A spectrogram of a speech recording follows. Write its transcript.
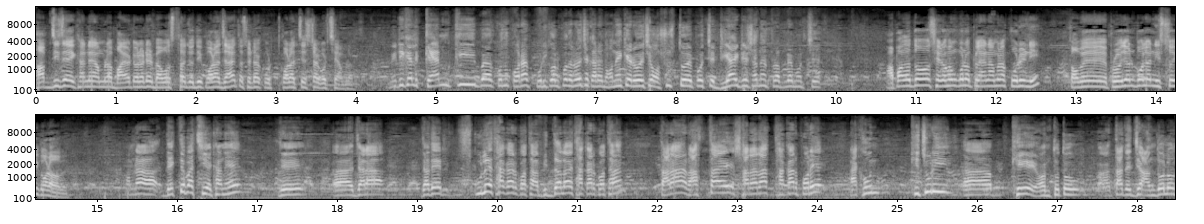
ভাবছি যে এখানে আমরা বায়ো টয়লেটের ব্যবস্থা যদি করা যায় তো সেটা করার চেষ্টা করছি আমরা। মেডিকেল ক্যাম্প কি বা কোনো করার পরিকল্পনা রয়েছে? কারণ অনেকে রয়েছে অসুস্থ হয়ে পড়ছে ডিহাইড্রেশনের প্রবলেম হচ্ছে। আপাতত সেরকম কোনো প্ল্যান আমরা করিনি তবে প্রয়োজন পড়লে নিশ্চয়ই করা হবে। আমরা দেখতে পাচ্ছি এখানে যে যারা, যাদের স্কুলে থাকার কথা, বিদ্যালয়ে থাকার কথা, তারা রাস্তায় সারা রাত থাকার পরে এখন খিচুড়ি খেয়ে অন্তত তাদের যে আন্দোলন,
